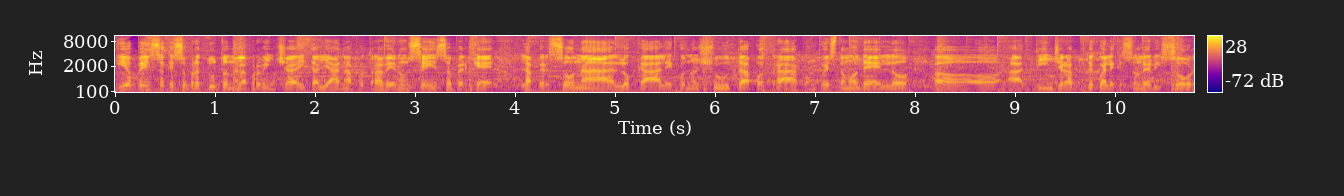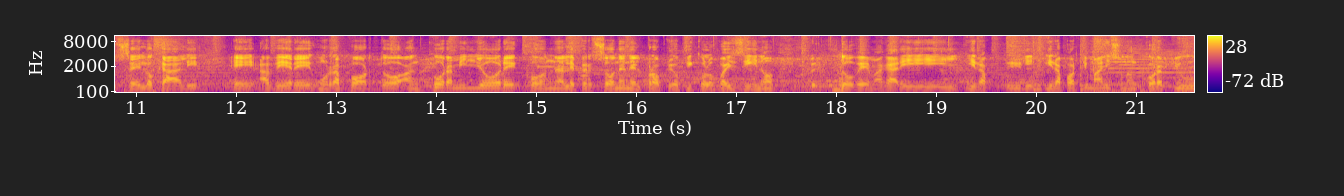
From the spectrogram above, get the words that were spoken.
io penso che soprattutto nella provincia italiana potrà avere un senso perché la persona locale conosciuta potrà con questo modello uh, attingere a tutte quelle che sono le risorse locali e avere un rapporto ancora migliore con le persone nel proprio piccolo paesino dove magari i, i, i rapporti umani sono ancora più uh,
